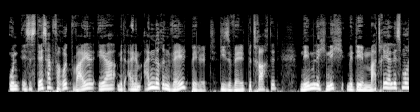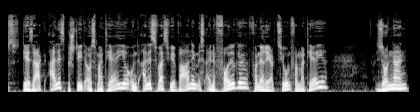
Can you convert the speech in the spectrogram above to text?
und es ist deshalb verrückt, weil er mit einem anderen Weltbild diese Welt betrachtet, nämlich nicht mit dem Materialismus, der sagt, alles besteht aus Materie und alles, was wir wahrnehmen, ist eine Folge von der Reaktion von Materie, sondern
